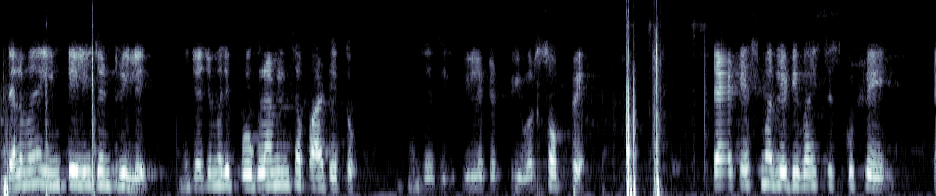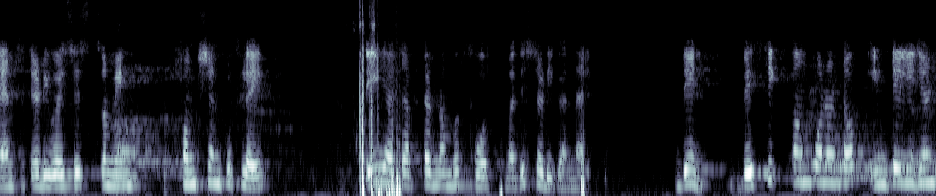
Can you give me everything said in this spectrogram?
त्याला म्हणजे इंटेलिजंट रिले म्हणजे ज्याच्यामध्ये प्रोग्रामिंगचा पार्ट येतो. म्हणजे रिलेटेड टू युअर सॉफ्टवेअर त्या केस मधले डिव्हायसेस कुठले? त्यांचं त्या डिव्हायसेसचं मेन फंक्शन कुठलं आहे? ते या चॅप्टर नंबर फोर्थमध्ये स्टडी करणार आहे. Then basic component of intelligent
